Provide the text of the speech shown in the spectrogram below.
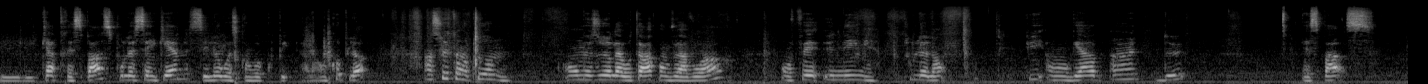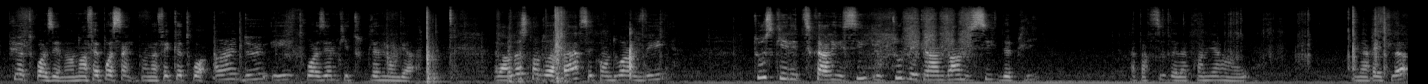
les, 4 espaces. Pour le cinquième, c'est là où est-ce qu'on va couper. Alors on coupe là. Ensuite, on tourne on mesure la hauteur qu'on veut avoir. On fait une ligne tout le long. Puis on garde un, deux espaces, puis un troisième. On n'en fait pas cinq, on n'en fait que trois. Un, deux et troisième qui est toute pleine longueur. Alors là, ce qu'on doit faire, c'est qu'on doit enlever tout ce qui est les petits carrés ici et toutes les grandes bandes ici de plis à partir de la première en haut. On arrête là.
